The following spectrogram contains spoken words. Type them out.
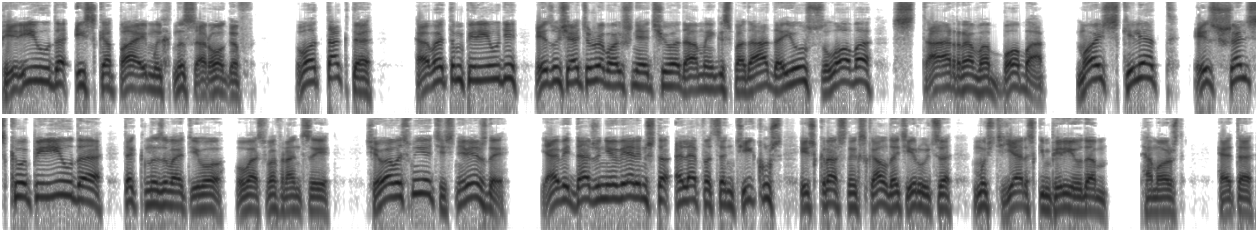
Периода ископаемых носорогов! Вот так-то! А в этом периоде изучать уже больше нечего, дамы и господа, даю слово старого Боба. Мой скелет из шельского периода, так называют его у вас во Франции. Чего вы смеетесь, невежды? Я ведь даже не уверен, что Элефас антикус из красных скал датируется мустьярским периодом. А может, это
